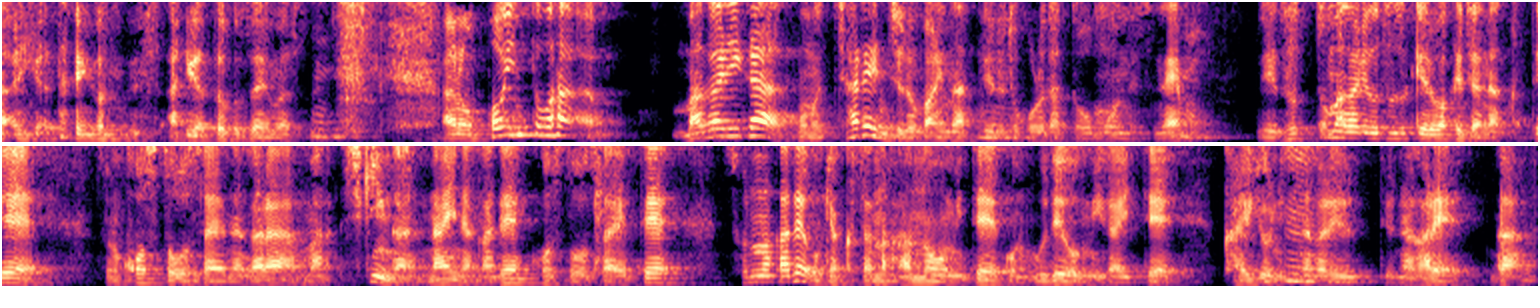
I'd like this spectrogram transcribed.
ありがたいことです。ありがとうございます。はい、あの、ポイントは、曲がりがこのチャレンジの場になっているところだと思うんですね。はい、でずっと曲がりを続けるわけじゃなくて、そのコストを抑えながら、まあ、資金がない中でコストを抑えて、その中でお客さんの反応を見て、この腕を磨いて、開業につながれるっていう流れが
